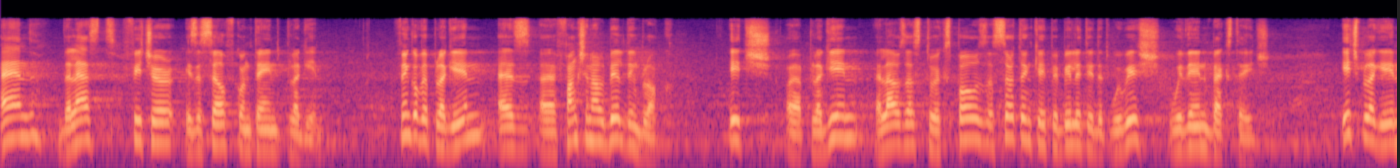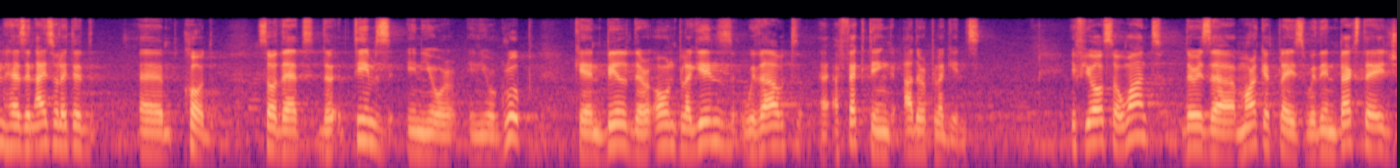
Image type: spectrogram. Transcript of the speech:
And the last feature is a self-contained plugin. Think of a plugin as a functional building block. Each uh, plugin allows us to expose a certain capability that we wish within Backstage. Each plugin has an isolated um, code so that the teams in your, in your group can build their own plugins without uh, affecting other plugins. If you also want, there is a marketplace within Backstage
